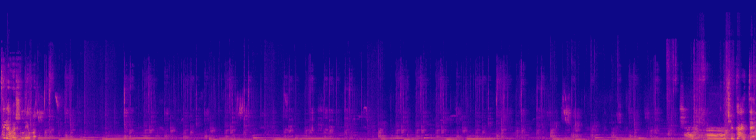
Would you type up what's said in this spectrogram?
Це не важливо. Чекайте.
